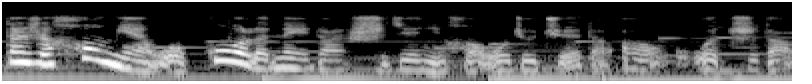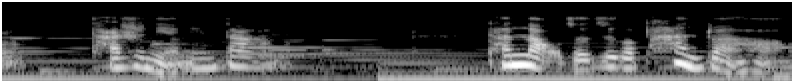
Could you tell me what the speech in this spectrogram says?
但是后面我过了那段时间以后，我就觉得哦，我知道了，他是年龄大了，他脑子这个判断哈，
